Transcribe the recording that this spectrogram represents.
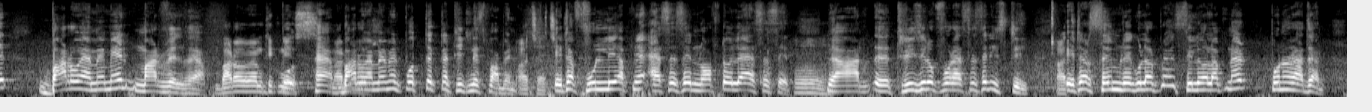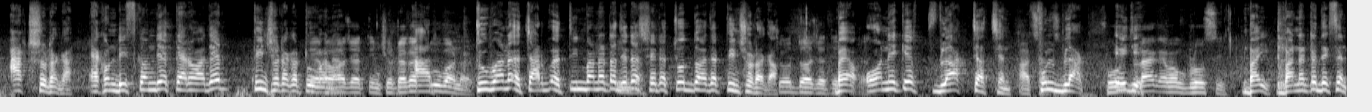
এর বারো এম এম এর মার্বেল ভাইয়া। বারো এম থিকনেস হ্যাঁ বারো এম এম এর প্রত্যেকটা থিকনেস পাবেন। আচ্ছা, আচ্ছা। এটা ফুললি আপনি এসএস এর নফট হলে এসএস এর। আর three zero four S S এর স্টিল আচ্ছা। এটার সেম রেগুলার প্রাইস ছিল হলো আপনার পনেরো হাজার। আটশো টাকা। এখন ডিসকাউন্ট দিয়ে তেরো হাজার তিনশো টাকা টু বানার হাজার তিনশো টাকা টু বানার টু বানার চার তিন বানারটা যেটা সেটা চোদ্দ হাজার তিনশো টাকা। 14,300 ভাইয়া অনেকে ব্ল্যাক চাচ্ছেন আচ্ছা, ফুল আচ্ছা। ব্ল্যাক এই যে ব্ল্যাক এবং গ্লোসি ভাই বানারটা দেখছেন?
